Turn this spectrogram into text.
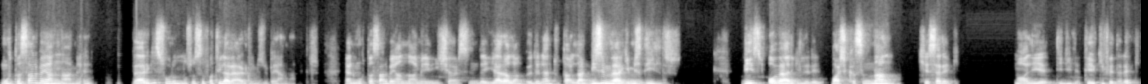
Muhtasar beyanname vergi sorumlusu sıfatıyla verdiğimiz bir beyannamedir. Yani muhtasar beyannamenin içerisinde yer alan ödenen tutarlar bizim vergimiz değildir. Biz o vergileri başkasından keserek, maliye diliyle tevkif ederek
